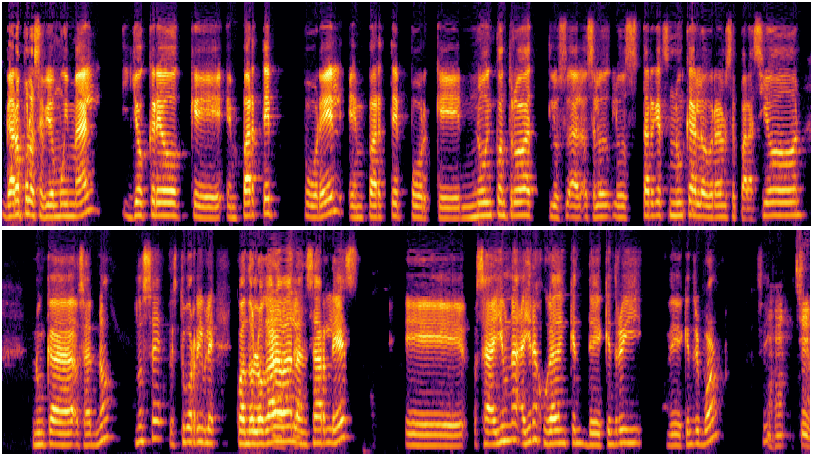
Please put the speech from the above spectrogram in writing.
Garoppolo se vio muy mal. Yo creo que en parte por él, en parte porque no encontró a los, a- o sea, los, los targets nunca lograron separación, nunca, o sea, no, no sé, estuvo horrible. Cuando lograba sí. lanzarles, eh, o sea, hay una, hay una jugada en Ken- de Kendrick, de Kendrick Bourne, ¿sí? Sí,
